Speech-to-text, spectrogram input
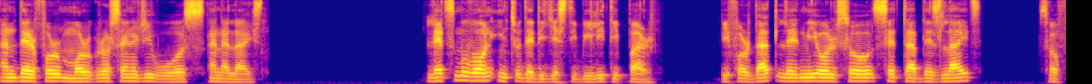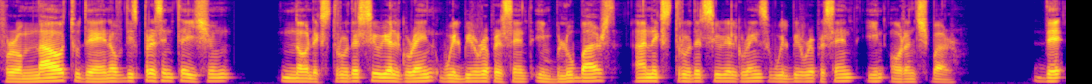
and therefore more gross energy was analyzed. Let's move on into the digestibility part. Before that, let me also set up the slides. So from now to the end of this presentation, non-extruded cereal grain will be represented in blue bars and extruded cereal grains will be represented in orange bar. The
